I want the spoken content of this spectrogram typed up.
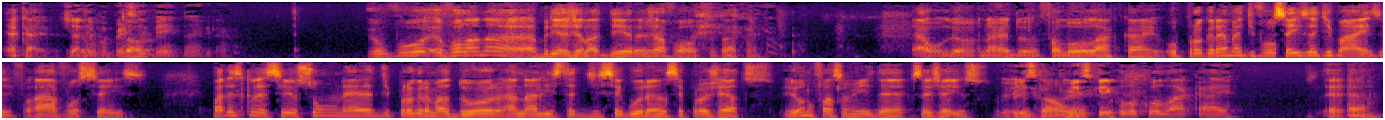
É, Caio. Já deu então, perceber, então, Guilherme. Eu vou, eu vou lá na, abrir a geladeira e já volto, tá, Caio? é, o Leonardo falou lá, Caio. O programa é de vocês é demais. Ele falou: Ah, vocês. Para esclarecer, eu sou um nerd programador, analista de segurança e projetos. Eu não faço a minha ideia que seja isso. Por isso, então, por isso que ele colocou lá, Caio. É,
